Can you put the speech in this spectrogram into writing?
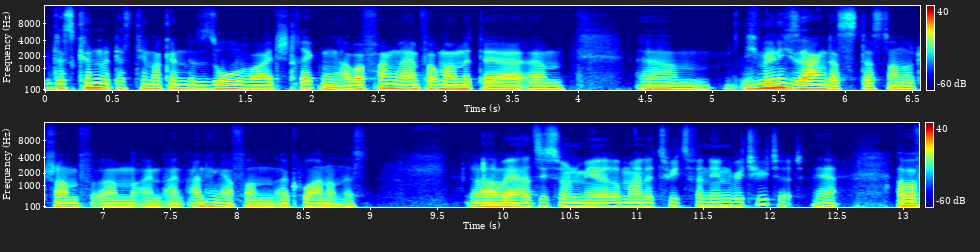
das können wir, das Thema können wir so weit strecken, aber fangen wir einfach mal mit der. Ähm, ähm, ich will nicht sagen, dass, dass Donald Trump ähm, ein, ein Anhänger von äh, QAnon ist. Aber Ähm, er hat sich schon mehrere Male Tweets von denen retweetet. Ja, aber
